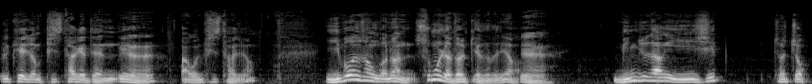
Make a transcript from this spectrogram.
이렇게 좀 비슷하게 된 예. 하고 비슷하죠. 이번 선거는 28개거든요. 예. 민주당이 20, 저쪽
